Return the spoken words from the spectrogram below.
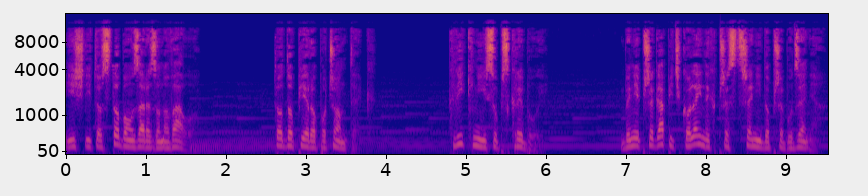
Jeśli to z Tobą zarezonowało, to dopiero początek. Kliknij subskrybuj, by nie przegapić kolejnych przestrzeni do przebudzenia.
